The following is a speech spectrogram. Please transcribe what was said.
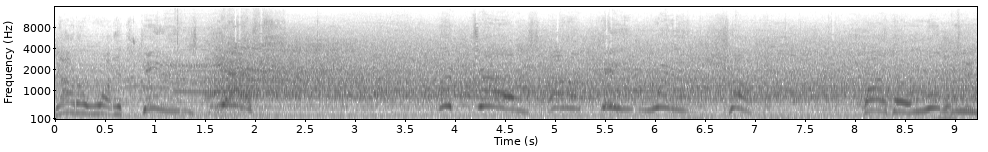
Down to one. It's Gaines. Yes! The Jazz on a game-winning shot by the rookie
